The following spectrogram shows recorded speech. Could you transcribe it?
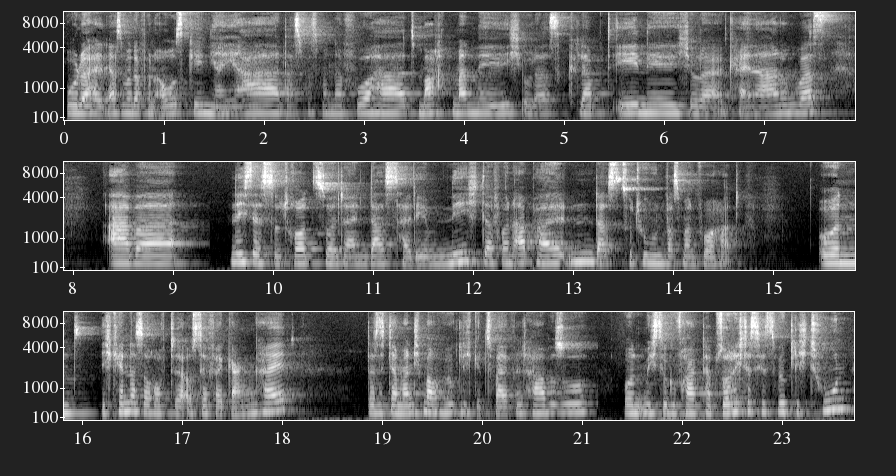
Oder halt erstmal davon ausgehen, ja, ja, das, was man davor hat, macht man nicht oder es klappt eh nicht oder keine Ahnung was. Aber nichtsdestotrotz sollte einen das halt eben nicht davon abhalten, das zu tun, was man vorhat. Und ich kenne das auch aus der Vergangenheit, dass ich da manchmal auch wirklich gezweifelt habe, so, und mich so gefragt habe, soll ich das jetzt wirklich tun?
